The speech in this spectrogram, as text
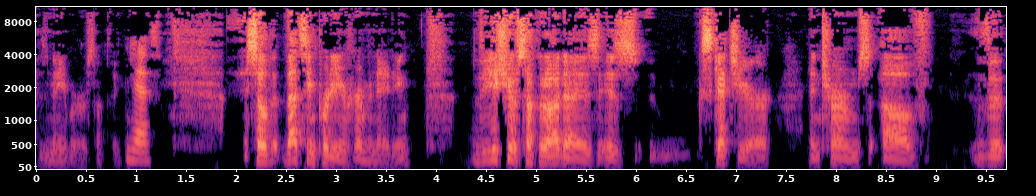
his neighbor or something. Yes. So th- that seemed pretty incriminating. The issue of Sakurada is, is sketchier in terms of the,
